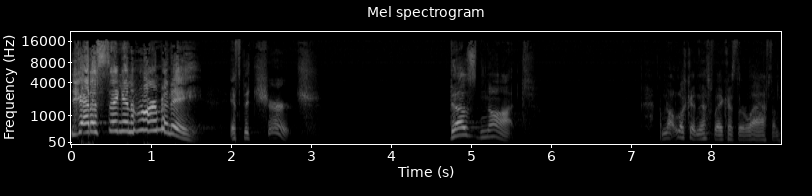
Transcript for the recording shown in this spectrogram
You got to sing in harmony. If the church does not, I'm not looking this way because they're laughing.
